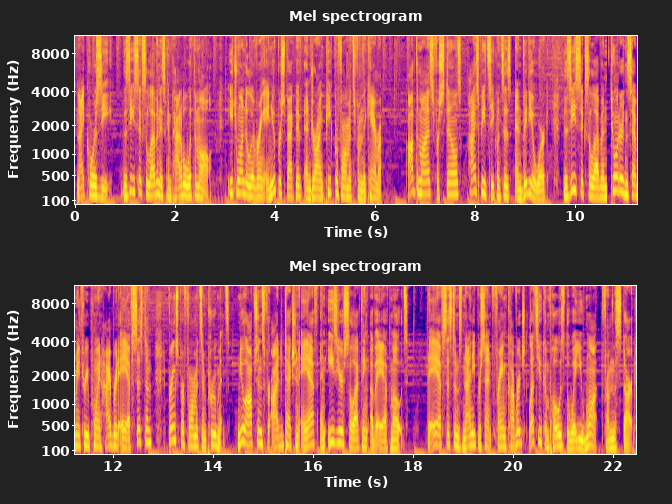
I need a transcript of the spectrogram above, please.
Nikkor Z. The Z611 is compatible with them all, each one delivering a new perspective and drawing peak performance from the camera. Optimized for stills, high speed sequences, and video work, the Z611 273 point hybrid AF system brings performance improvements, new options for eye detection AF, and easier selecting of AF modes. The AF system's 90% frame coverage lets you compose the way you want from the start.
